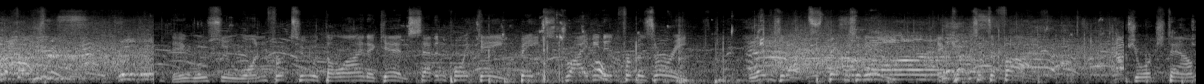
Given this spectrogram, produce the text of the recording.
Dewusu one for two at the line again. Seven-point game. Bates driving in for Missouri. Lays it up, spins it in, and cuts it to five. Georgetown.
